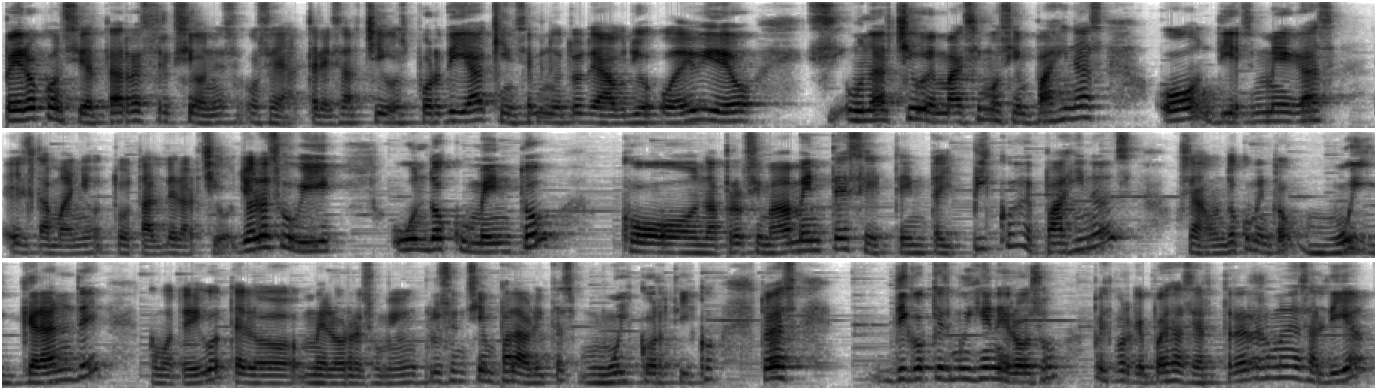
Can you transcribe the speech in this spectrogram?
pero con ciertas restricciones, o sea, tres archivos por día, 15 minutos de audio o de video, un archivo de máximo 100 páginas o 10 megas el tamaño total del archivo. Yo le subí un documento con aproximadamente 70 y pico de páginas, o sea, un documento muy grande, como te digo, te lo, me lo resumió incluso en 100 palabritas, muy cortico. Entonces, digo que es muy generoso, pues porque puedes hacer tres resúmenes al día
